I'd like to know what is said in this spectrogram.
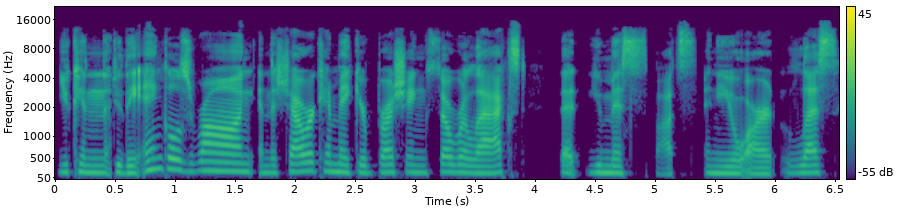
you can do the angles wrong and the shower can make your brushing so relaxed that you miss spots and you are less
